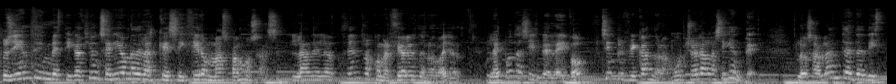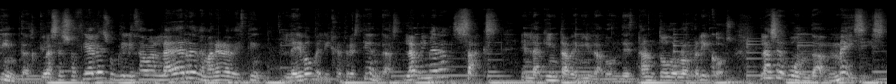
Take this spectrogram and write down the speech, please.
Su siguiente investigación sería una de las que se hicieron más famosas, la de los centros comerciales de Nueva York. La hipótesis de Leibov, simplificándola mucho, era la siguiente. Los hablantes de distintas clases sociales utilizaban la R de manera distinta. Leibov elige tres tiendas. La primera, Saks, en la Quinta Avenida, donde están todos los ricos. La segunda, Macy's,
